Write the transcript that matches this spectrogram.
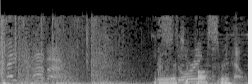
Take cover! Oh, he actually some me. health.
